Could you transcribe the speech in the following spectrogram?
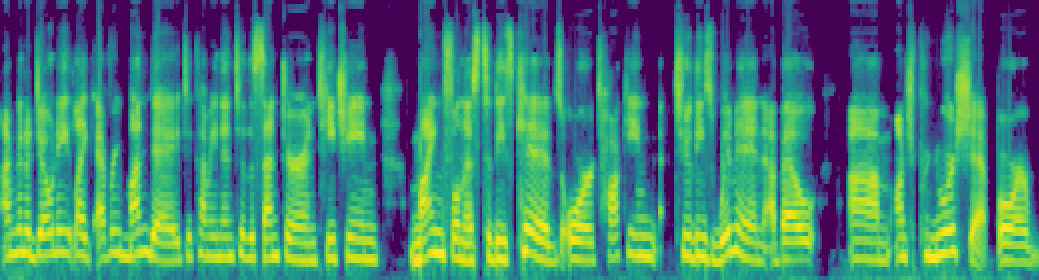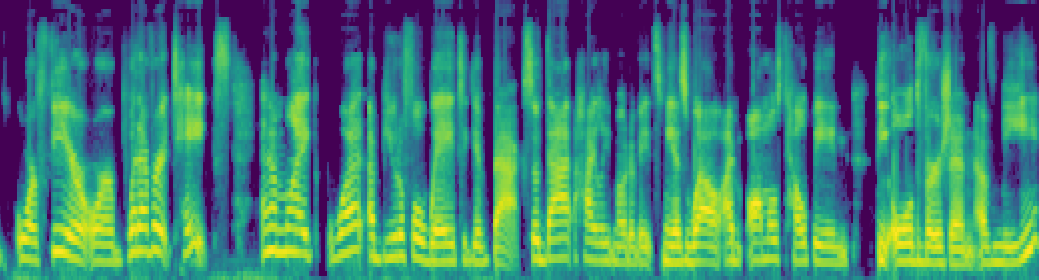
I'm gonna donate like every Monday to coming into the center and teaching mindfulness to these kids or talking to these women about um, entrepreneurship or or fear or whatever it takes. And i'm like what a beautiful way to give back. So that highly motivates me as well. I'm almost helping the old version of me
